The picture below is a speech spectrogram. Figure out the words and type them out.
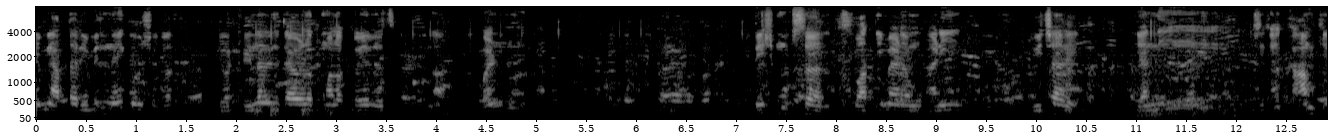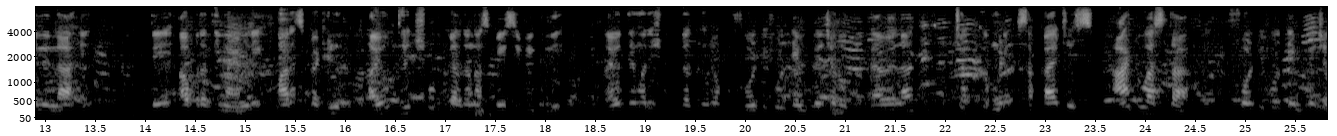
जे मी आता रिव्हील नाही करू शकत किंवा ट्रेलर येईल त्यावेळेला तुम्हाला कळेलच. पण देशमुख सर स्वाती मॅडम आणि विचारे यांनी जे काही काम केलेलं आहे ते अप्रतिम आहे. म्हणजे फारच कठीण अयोध्येत शूट करताना स्पेसिफिकली अयोध्येमध्ये शूट करताना फोर्टी फोर टेम्परेचर होतं. त्यावेळेला चक्क म्हणजे सकाळचे आठ वाजता फोर्टी फोर टेम्परेचर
